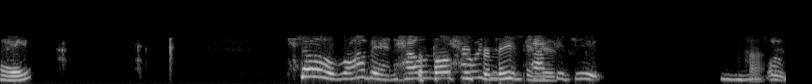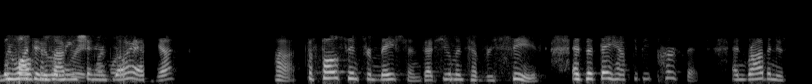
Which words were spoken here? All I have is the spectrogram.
Okay. So, Robin, how, how has this impacted is, you? Mm-hmm. Huh. Oh, the we false want to information is, go ahead. Yes? Huh. The false information that humans have received is that they have to be perfect. And Robin is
